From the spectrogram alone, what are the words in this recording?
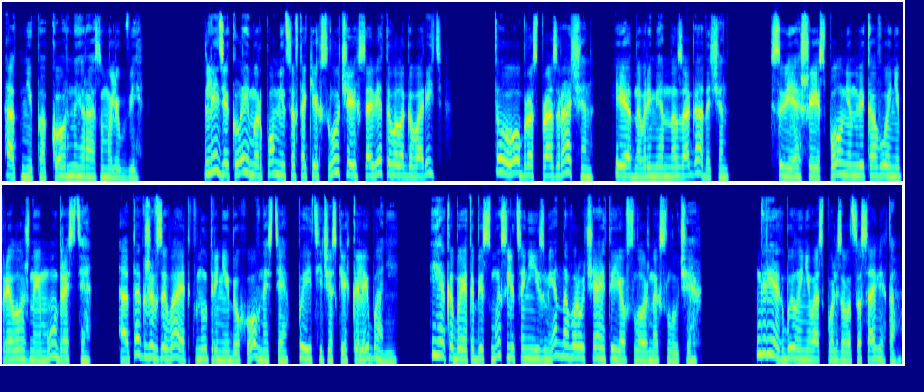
от непокорной разума любви. Леди Клеймор, помнится, в таких случаях советовала говорить, то образ прозрачен и одновременно загадочен, свеж и исполнен вековой непреложной мудрости, а также взывает к внутренней духовности поэтических колебаний. Якобы эта бессмыслица неизменно выручает ее в сложных случаях. Грех было не воспользоваться советом.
